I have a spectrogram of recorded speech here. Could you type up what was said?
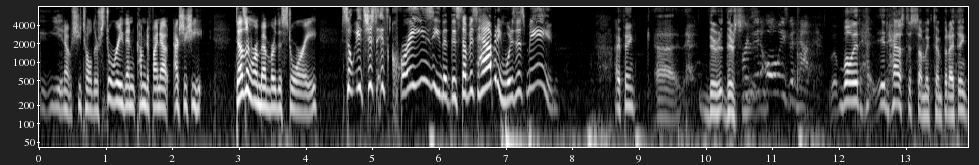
you know, she told her story. Then come to find out, actually, she doesn't remember the story. So it's just, it's crazy that this stuff is happening. What does this mean? I think uh, there, there's Or has it always been happening? well, it it has to some extent, but I think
